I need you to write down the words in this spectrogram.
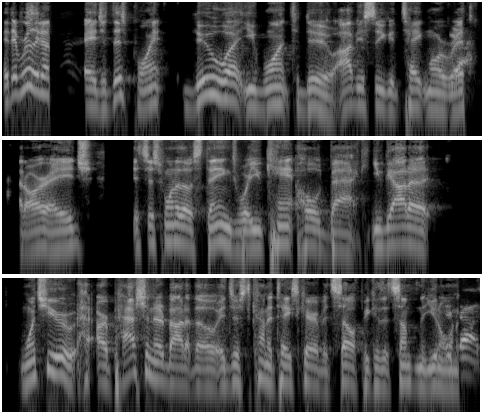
It, really doesn't matter age at this point. Do what you want to do. Obviously, you could take more risk yeah. at our age. It's just one of those things where you can't hold back. You gotta. Once you are passionate about it, though, it just kind of takes care of itself because it's something that you don't want. to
